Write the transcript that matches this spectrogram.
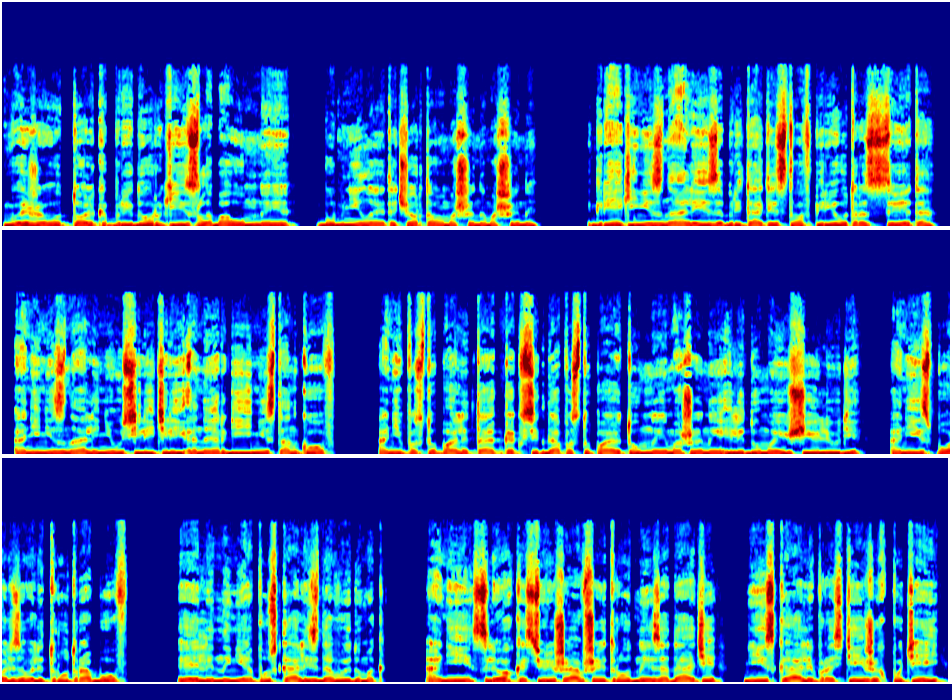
«Выживут только придурки и слабоумные», бубнила эта чертова машина машины. Греки не знали изобретательства в период расцвета. Они не знали ни усилителей энергии, ни станков. Они поступали так, как всегда поступают умные машины или думающие люди. Они использовали труд рабов. Эллины не опускались до выдумок. Они, с легкостью решавшие трудные задачи, не искали простейших путей,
